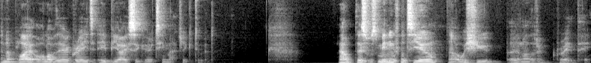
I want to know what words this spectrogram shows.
and apply all of their great API security magic to it. I hope this was meaningful to you. I wish you another great day.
